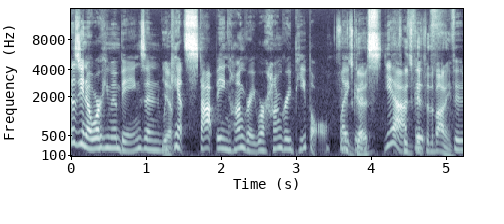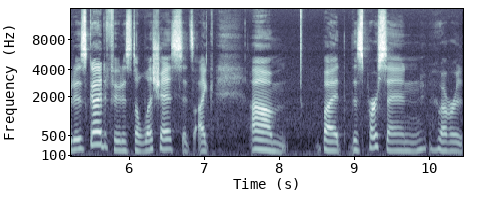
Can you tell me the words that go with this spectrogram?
Because you know we're human beings and we Yep. can't stop being hungry. We're hungry people. Food's like good. it's yeah, Food's good for the body. Food is good. Food is delicious. It's like, um, but this person, whoever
